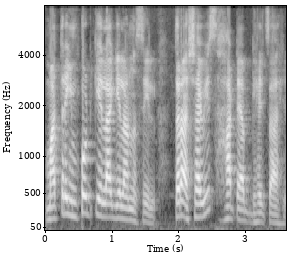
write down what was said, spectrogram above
मात्र इम्पोर्ट केला गेला नसेल तर अशावेळेस हा टॅब घ्यायचा आहे.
